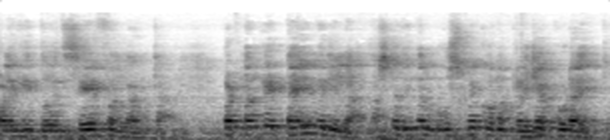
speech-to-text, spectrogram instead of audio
ಒಳಗಿದ್ದು ಇದು ಸೇಫ್ ಅಲ್ಲ ಅಂತ. ಬಟ್ ನಮಗೆ ಟೈಮ್ ಇರಲಿಲ್ಲ. ಅಷ್ಟದಿಂದ ಮುಗಿಸ್ಬೇಕು ಅನ್ನೋ ಪ್ರೆಷರ್ ಕೂಡ ಇತ್ತು.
